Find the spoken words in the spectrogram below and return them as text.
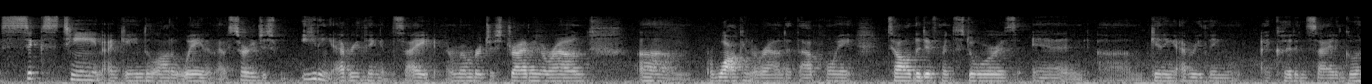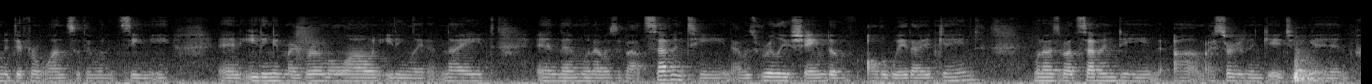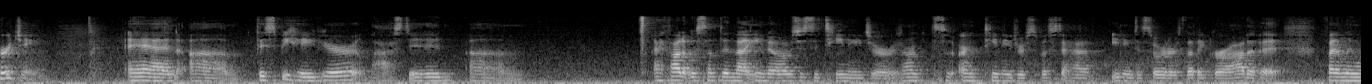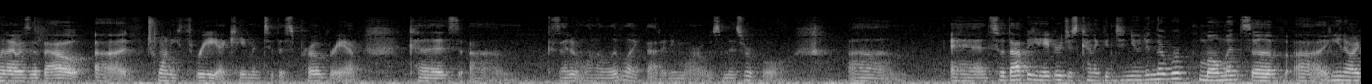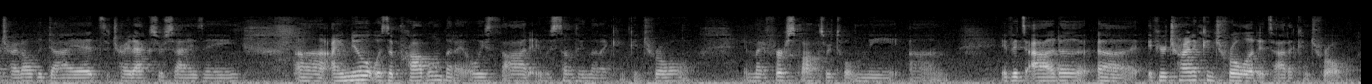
16, I gained a lot of weight, and I started just eating everything in sight. I remember just driving around um, or walking around at that point to all the different stores and um, getting everything I could inside and going to different ones so they wouldn't see me, and eating in my room alone, eating late at night and then when I was about 17, I was really ashamed of all the weight I had gained. When I was about 17, um, I started engaging in purging. And um, this behavior lasted. Um, I thought it was something that, you know, I was just a teenager. Aren't, aren't teenagers supposed to have eating disorders that I grow out of it? Finally, when I was about uh, 23, I came into this program because um, because I didn't want to live like that anymore. It was miserable. Um, and so that behavior just kind of continued. And there were moments of, uh, you know, I tried all the diets, I tried exercising. Uh, I knew it was a problem, but I always thought it was something that I can control. And my first sponsor told me, um, if it's out of, uh, if you're trying to control it, it's out of control.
